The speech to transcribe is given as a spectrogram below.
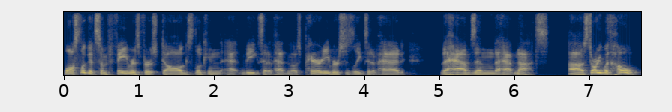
We'll also look at some favorites versus dogs, looking at leagues that have had the most parity versus leagues that have had the haves and the have nots. Uh, starting with home,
